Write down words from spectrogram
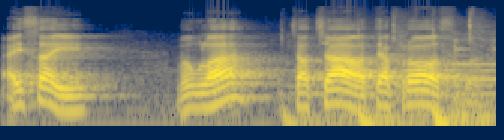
É isso aí. Vamos lá? Tchau, tchau. Até a próxima.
